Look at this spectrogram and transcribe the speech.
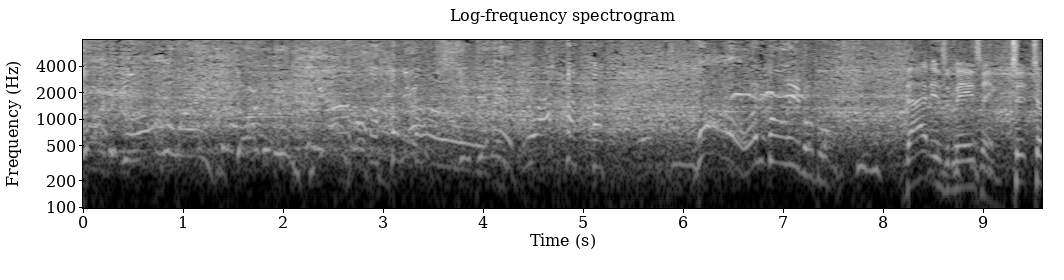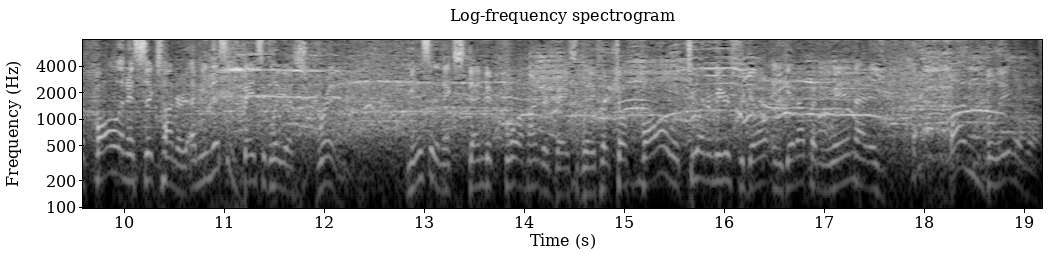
Dorniden all the way. Dorniden. She did it. Wow. Unbelievable. That is amazing. To, to fall in a 600, I mean, this is basically a sprint. I mean, this is an extended 400, basically. To, to fall with 200 meters to go and get up and win, that is unbelievable.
